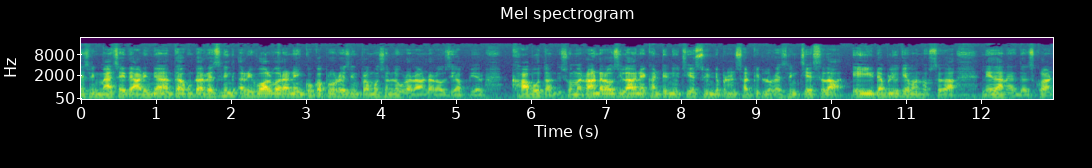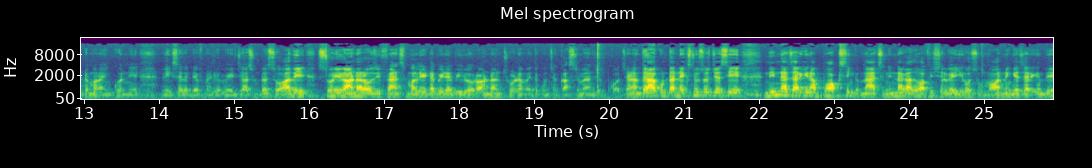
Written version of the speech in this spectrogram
రెస్లింగ్ మ్యాచ్ అయితే ఆడింది. అండ్ అంతేకాకుండా రెస్లింగ్ రివాల్వర్ అనే ఇంకొక ప్రో రెస్లింగ్ ప్రమోషన్లో కూడా రాండా రౌజీ అపియర్ కాబోతోంది. సో మరి రాండా రౌజీ ఇలాగనే కంటిన్యూ చేస్తూ ఇండిపెండెంట్ సర్క్యూట్లో రెస్లింగ్ చేస్తుందా? ఏఈడబ్ల్యూకి ఏమన్నా వస్తుందా? లేదా అనేది తెలుసుకోవాలంటే మనం ఇంకొన్ని వీక్స్ అయితే డెఫినెట్గా వెయిట్ చేసి ఉంటుంది. సో అది స్టోరీ రాండా రౌజీ ఫ్యాన్స్ మళ్ళీ డబ్ల్యూడబ్ల్యూలో రాండాను చూడడం అయితే కొంచెం కష్టమే అని చెప్పుకోవచ్చు. అండ్ అంతేకాకుండా నెక్స్ట్ న్యూస్ వచ్చేసి నిన్న జరిగిన బాక్సింగ్ మ్యాచ్. నిన్న కాదు అఫీషియల్గా ఈ రోజు మార్నింగే జరిగింది.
